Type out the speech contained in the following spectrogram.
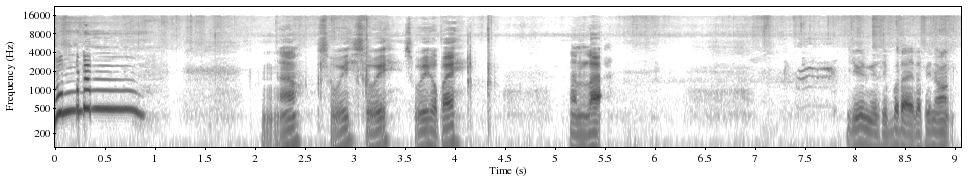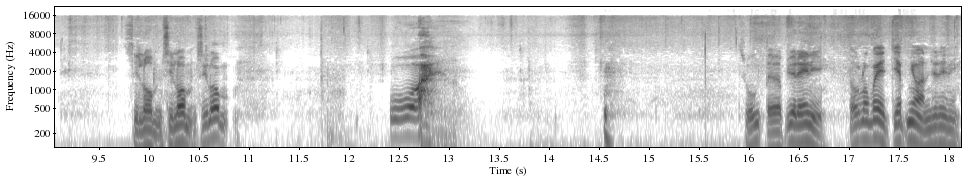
ยบุ้มดึมเอาสวยสวยสวยเข้าไป นั่นละยืนกันสิบ่ได้แล้วพี่น้อง สิลมสิลมสิลมโอ้ยสูงเติบอยู่ได้นี่ ตกลงไปเจ็บหย่อนอยู่ได้นี่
